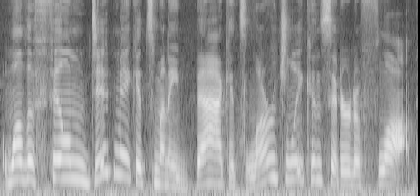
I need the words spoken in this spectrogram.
While the film did make its money back, it's largely considered a flop.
